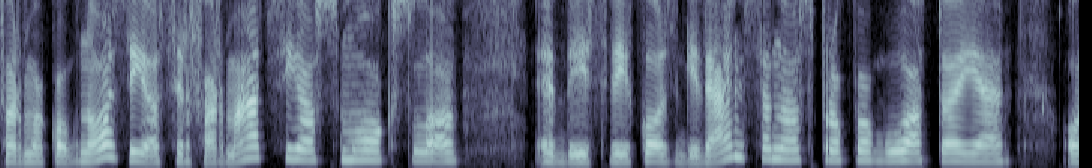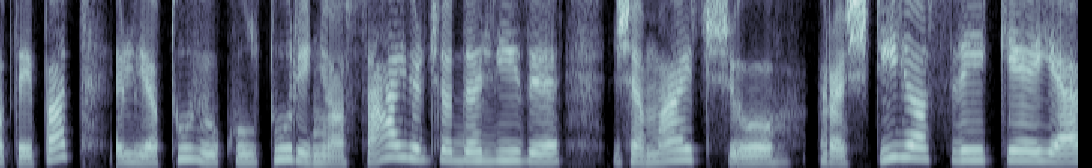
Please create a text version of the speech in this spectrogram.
farmakognozijos ir farmacijos mokslo bei sveikos gyvensenos propaguotoją, o taip pat lietuvių kultūrinio sąjūdžio dalyvį, žemaičių raštyjos veikėją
